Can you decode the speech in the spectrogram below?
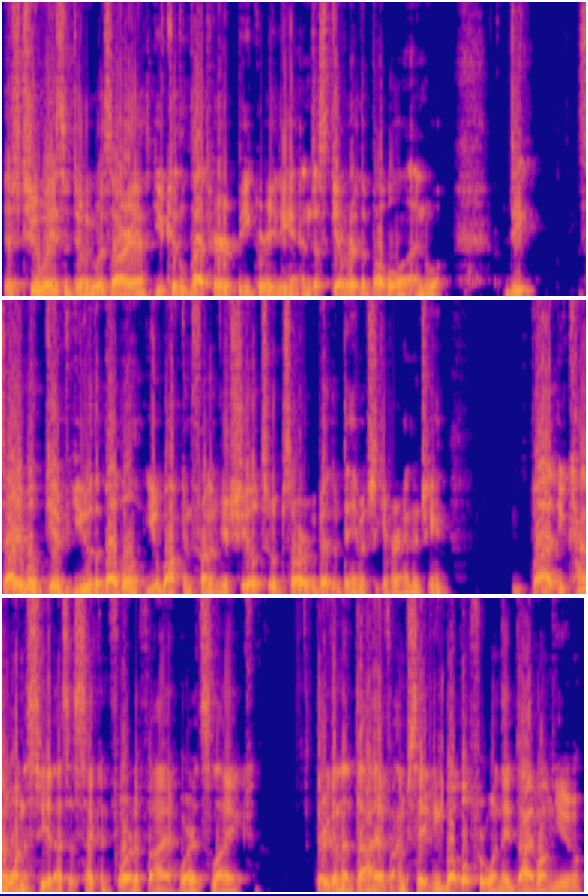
there's two ways of doing it with Zarya. You could let her be greedy and just give her the bubble, and w- Zarya will give you the bubble. You walk in front of your shield to absorb a bit of damage to give her energy. But you kind of want to see it as a second fortify, where it's like they're gonna dive. I'm saving bubble for when they dive on you.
